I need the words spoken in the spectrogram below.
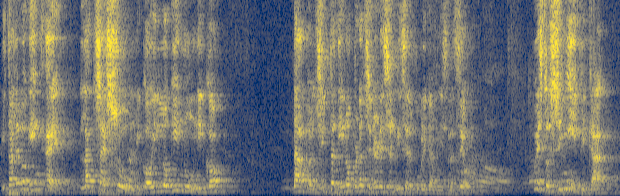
Italia Login è l'accesso unico, il login unico dato al cittadino per accedere ai servizi delle pubbliche amministrazioni. Questo significa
